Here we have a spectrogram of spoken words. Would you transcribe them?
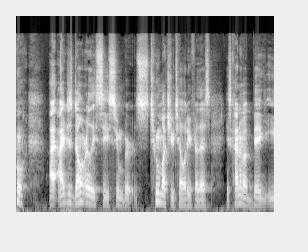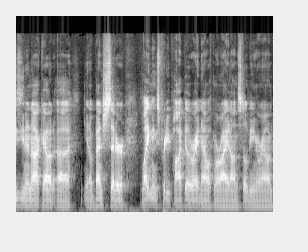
I, I just don't really see super, too much utility for this. He's kind of a big, easy to knock out, uh, you know, bench sitter. Lightning's pretty popular right now with Miraidon still being around.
